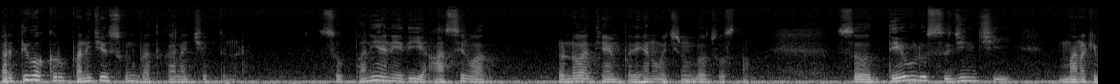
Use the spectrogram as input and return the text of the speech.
ప్రతి ఒక్కరూ పని చేసుకుని బ్రతకాలని చెప్తున్నాడు. సో పని అనేది ఆశీర్వాదం. రెండవ అధ్యాయం పదిహేను వచనంలో చూస్తాం. సో దేవుడు సృజించి మనకి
